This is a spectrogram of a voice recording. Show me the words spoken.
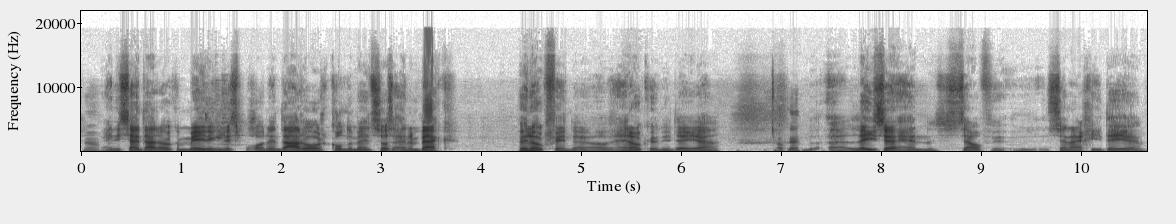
Ja. En die zijn daar ook een mailinglist begonnen. En daardoor konden mensen zoals Adam Beck hun ook vinden. En ook hun ideeën Oké. eh, lezen en zelf eh, zijn eigen ideeën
